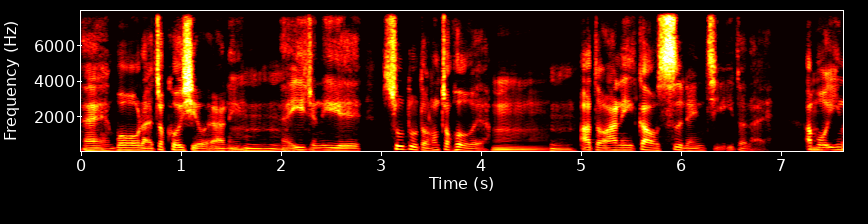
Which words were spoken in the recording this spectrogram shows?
哎，无好来足可惜的安尼，哎，以前伊的速度都拢足好的呀，嗯。嗯，啊，都安尼到四年级都来，啊，无因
